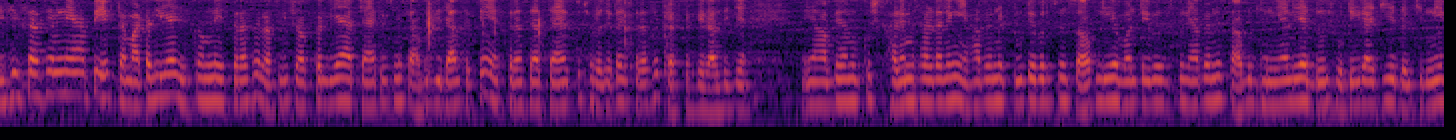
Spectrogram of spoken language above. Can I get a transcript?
इसी के साथ हमने यहाँ पे एक टमाटर लिया है, जिसको हमने इस तरह से रफली चॉप कर लिया है। आप चाहें तो इसमें साबुत भी डाल सकते हैं, इस तरह से आप चाहें इसको छोटा छोटा इस तरह से कट करके डाल दीजिए। यहाँ पे हम कुछ खड़े मसाले डालेंगे। यहाँ पे हमने टू टेबल स्पून सॉफ्ट लिया है वन टेबल स्पून यहाँ पे हमने साबुत धनिया लिया है, दो छोटी इलायची है, दलचीनी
